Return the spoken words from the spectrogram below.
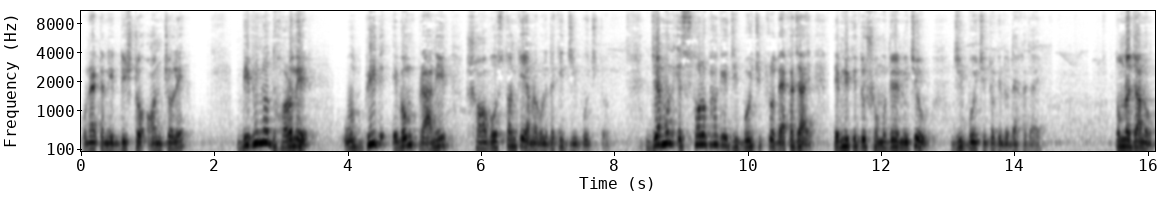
কোনো একটা নির্দিষ্ট অঞ্চলে বিভিন্ন ধরনের উদ্ভিদ এবং প্রাণীর সহাবস্থানকেই আমরা বলে থাকি জীব বৈচিত্র্য। যেমন স্থলভাগে জীব বৈচিত্র্য দেখা যায়, তেমনি কিন্তু সমুদ্রের নিচেও জীব বৈচিত্র্য কিন্তু দেখা যায়। তোমরা জানো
